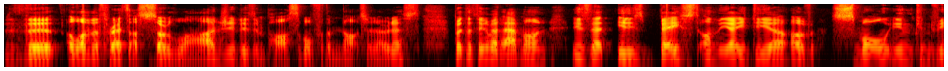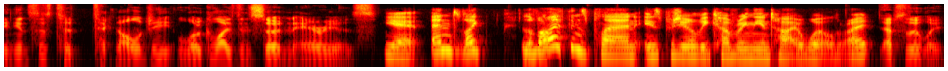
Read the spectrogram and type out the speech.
the a lot of the threats are so large it is impossible for them not to notice. But the thing about Appmon is that it is based on the idea of small inconveniences to technology localized in certain areas. Yeah, and like Leviathan's plan is presumably covering the entire world, right? Absolutely.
